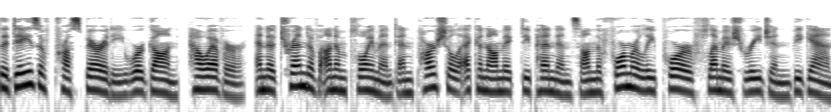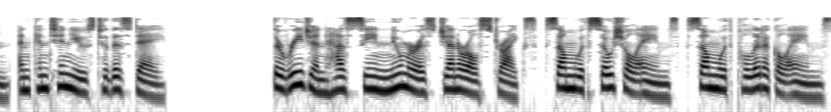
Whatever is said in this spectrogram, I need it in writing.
The days of prosperity were gone, however, and a trend of unemployment and partial economic dependence on the formerly poorer Flemish region began, and continues to this day. The region has seen numerous general strikes, some with social aims, some with political aims.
